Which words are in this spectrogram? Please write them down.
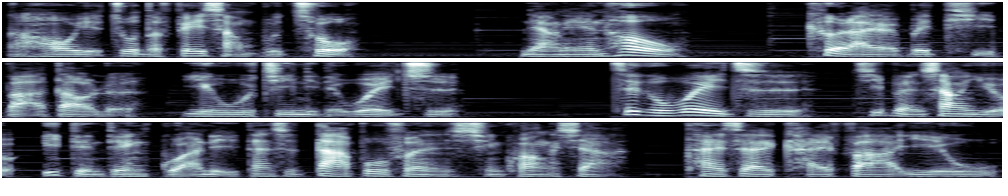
然后也做得非常不错。两年后，克莱尔被提拔到了业务经理的位置。这个位置基本上有一点点管理，但是大部分情况下他也在开发业务。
